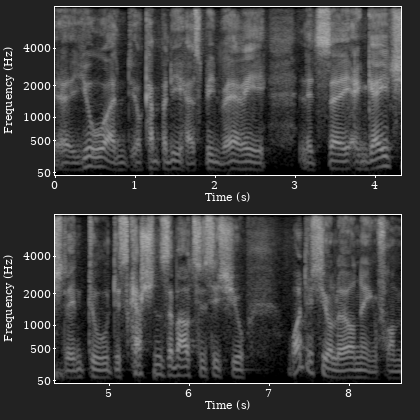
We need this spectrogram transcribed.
uh, you and your company has been very, let's say, engaged into discussions about this issue. What is your learning from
